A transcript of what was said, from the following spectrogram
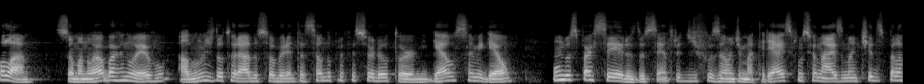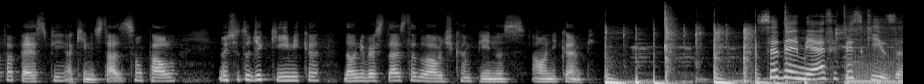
Olá, sou Manuel Barnoevo, aluno de doutorado sob orientação do professor doutor Miguel San Miguel, um dos parceiros do Centro de Difusão de Materiais Funcionais mantidos pela FAPESP, aqui no estado de São Paulo, no Instituto de Química da Universidade Estadual de Campinas, a Unicamp. CDMF Pesquisa,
